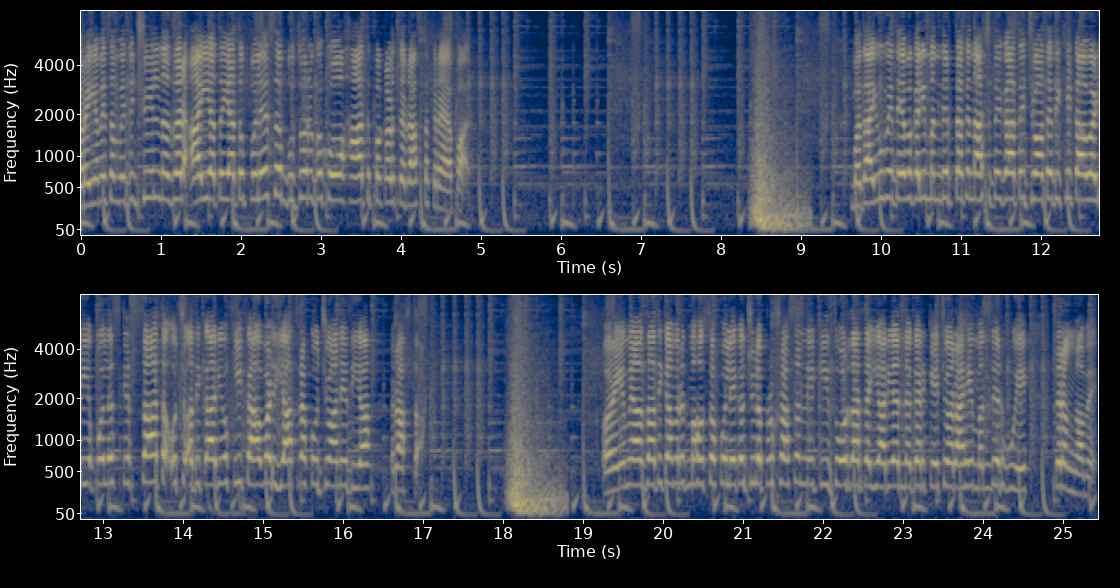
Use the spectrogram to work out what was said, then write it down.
और में संवेदनशील नज़र आई यातायात तो पुलिस, बुज़ुर्ग को हाथ पकड़कर रास्ता कराया पार। बदायूं में देवगली मंदिर तक नाचते गाते जाते दिखे कावड़ी। पुलिस के साथ उच्च अधिकारियों की कावड़ यात्रा को जाने दिया रास्ता। और में आज़ादी का अमृत महोत्सव को लेकर जिला प्रशासन ने की जोरदार तैयारियाँ। नगर के चौराहे मंदिर हुए तिरंगा में।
